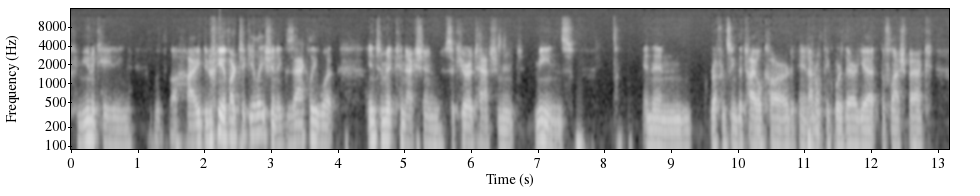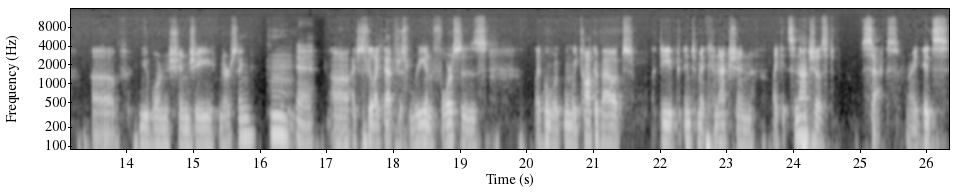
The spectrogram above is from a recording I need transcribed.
communicating with a high degree of articulation exactly what intimate connection, secure attachment means. And then referencing the title card, and I don't think we're there yet, the flashback of newborn Shinji nursing. Hmm. Yeah. Uh, I just feel like that just reinforces, like when we, when we talk about a deep, intimate connection, like it's not just sex, right? It's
